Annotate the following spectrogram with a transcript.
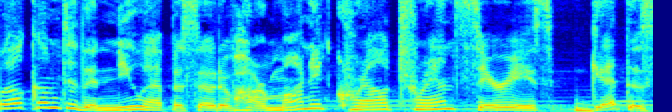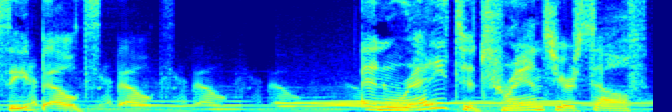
Welcome to the new episode of Harmonic Crowd Trance Series. Get the seatbelts and ready to trance yourself.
